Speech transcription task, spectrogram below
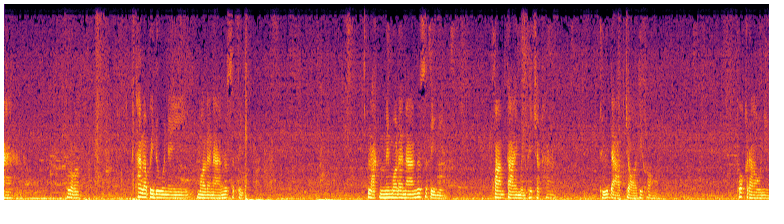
อาพวก ถ้าเราไปดูในมรณานุสติ หลักในมรณานุสติเนี่ย ความตายเหมือนเพชฌฆาตถือดาบจ่อที่คอพวกเรานี่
